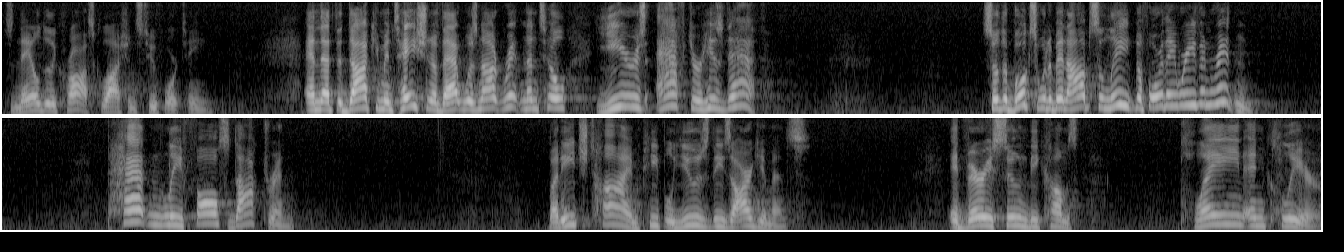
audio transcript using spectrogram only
It's nailed to the cross, Colossians 2:14. And that the documentation of that was not written until years after his death. So the books would have been obsolete before they were even written. Patently false doctrine. But each time people use these arguments, it very soon becomes plain and clear.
